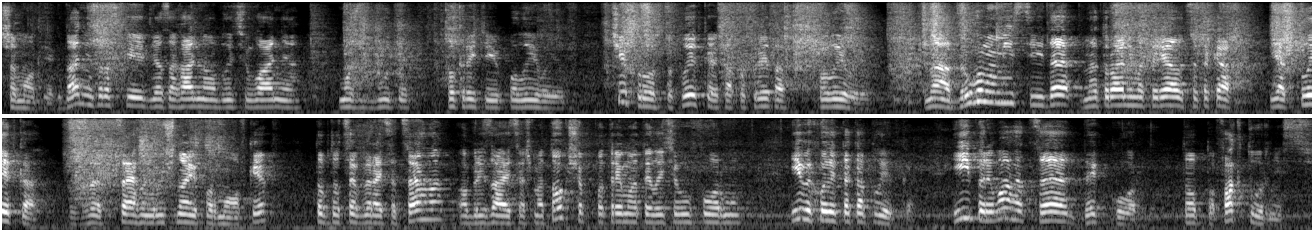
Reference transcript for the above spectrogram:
шамот, як дані зразки для загального облицювання можуть бути покриті поливою, чи просто плитка, яка покрита поливою. На другому місці йде натуральний матеріал, це така як плитка з цегли ручної формовки. Тобто це береться цегла, обрізається шматок, щоб отримати лицеву форму. І виходить така плитка. Її перевага це декор, тобто фактурність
